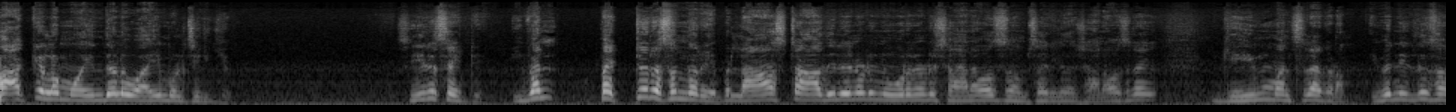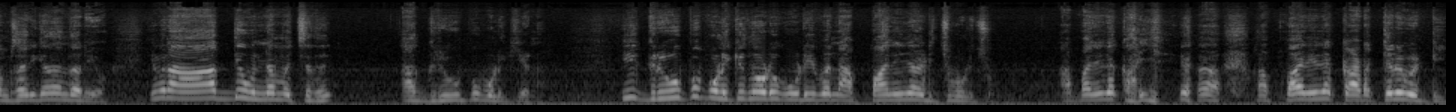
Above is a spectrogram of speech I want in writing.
ബാക്കിയുള്ള മൊയന്തകൾ വായും പൊളിച്ചിരിക്കും സീരിയസ് ആയിട്ട്. ഇവൻ ഇപ്പം ഏറ്റവും രസം എന്താ പറയുക ഇപ്പം ലാസ്റ്റ് ആദിലിനോട് നൂറിനോട് ഷാനവാസ് സംസാരിക്കുന്നത് ഷാനവാസിന്റെ ഗെയിം മനസ്സിലാക്കണം. ഇവൻ ഇത് സംസാരിക്കുന്നത് എന്താ അറിയോ? ഇവൻ ആദ്യം ഉന്നം വെച്ചത് ആ ഗ്രൂപ്പ് പൊളിക്കുകയാണ്. ഈ ഗ്രൂപ്പ് പൊളിക്കുന്നതോടുകൂടി ഇവൻ അപ്പാനിനെ അടിച്ചു പൊളിച്ചു. അപ്പാനിന്റെ കൈ അപ്പാനിനെ കടക്കൽ വെട്ടി.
